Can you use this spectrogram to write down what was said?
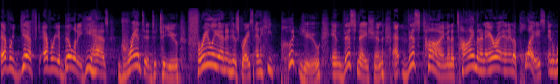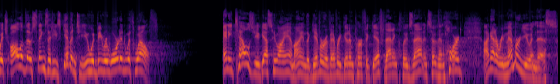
Every gift, every ability He has granted to you freely and in His grace, and He put you in this nation at this time, in a time in an era and in a place in which all of those things that He's given to you would be rewarded with wealth. And he tells you, guess who I am? I am the giver of every good and perfect gift. That includes that. And so then, Lord, I got to remember you in this.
